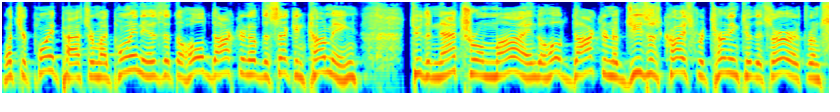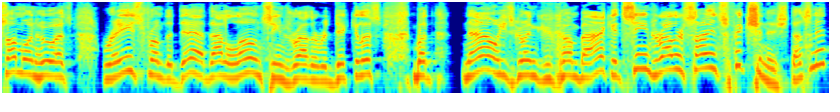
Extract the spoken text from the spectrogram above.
What's your point, Pastor? My point is that the whole doctrine of the second coming to the natural mind, the whole doctrine of Jesus Christ returning to this earth from someone who has raised from the dead, that alone seems rather ridiculous. But now he's going to come back. It seems rather science fictionish, doesn't it?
